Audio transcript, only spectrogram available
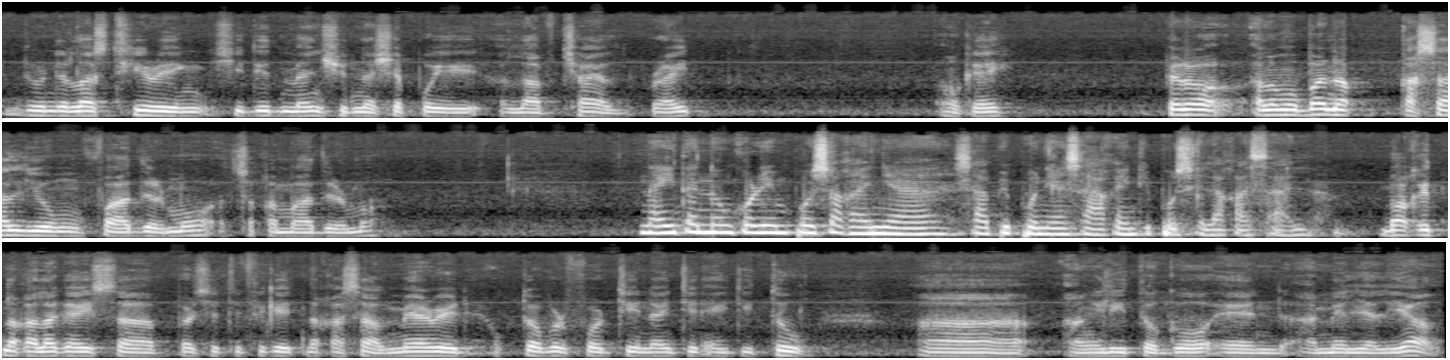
during the last hearing, she did mention na siya po ay a love child, right? Okay? Pero alam mo ba na kasal yung father mo at saka mother mo? Naitanong ko rin po sa kanya, sabi po niya sa akin, hindi po sila kasal. Bakit nakalagay sa birth certificate na kasal? Married October 14, 1982, uh, Angelito Go and Amelia Lial.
